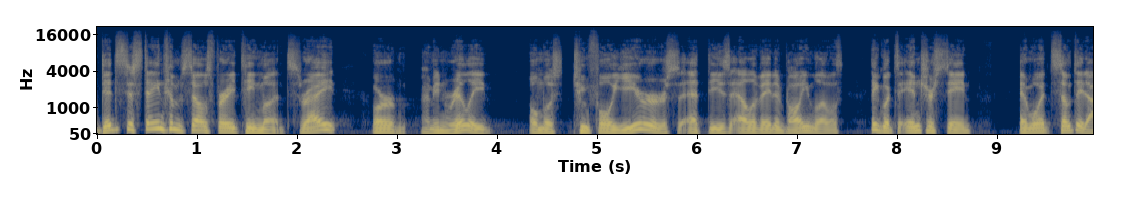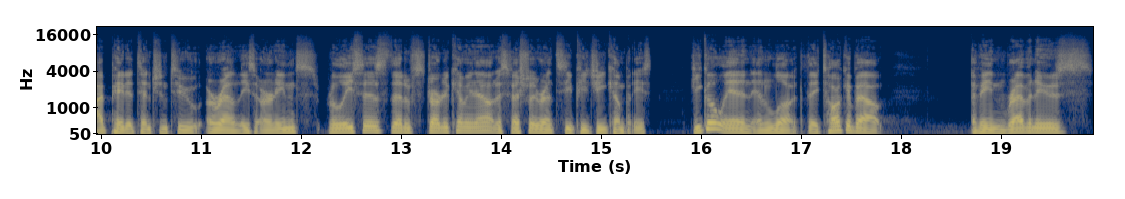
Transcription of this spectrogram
did sustain themselves for 18 months, right? Or I mean, really almost two full years at these elevated volume levels. I think what's interesting and what's something I paid attention to around these earnings releases that have started coming out, especially around CPG companies. If you go in and look, they talk about, I mean, revenues,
